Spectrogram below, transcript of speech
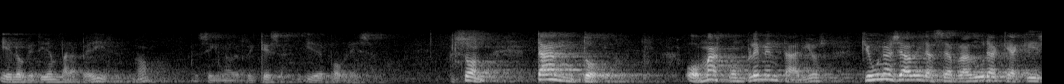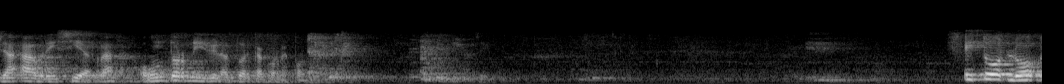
y es lo que tienen para pedir, ¿no? el signo de riqueza y de pobreza. Son tanto o más complementarios que una llave y la cerradura que aquella abre y cierra, o un tornillo y la tuerca correspondiente. Esto,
